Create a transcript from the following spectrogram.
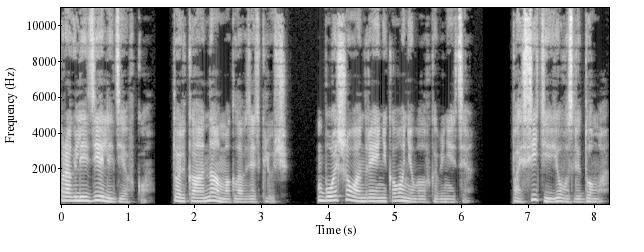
Проглядели девку. Только она могла взять ключ. Больше у Андрея никого не было в кабинете. Пасите ее возле дома.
